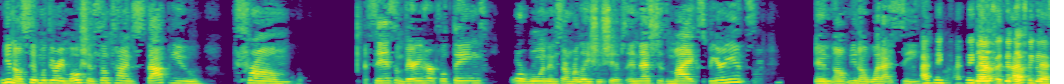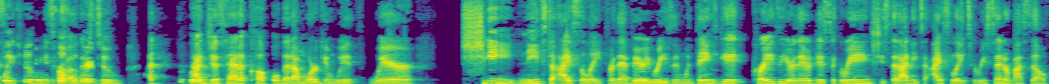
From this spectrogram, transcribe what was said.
you know sitting with your emotions sometimes stop you from saying some very hurtful things or ruining some relationships and that's just my experience and um, you know what I see. I think I think that's, that's a, that's I think that's an experience for others too. I I just had a couple that I'm mm-hmm. working with where she needs to isolate for that very reason. When things get crazy or they're disagreeing, she said, I need to isolate to recenter myself.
